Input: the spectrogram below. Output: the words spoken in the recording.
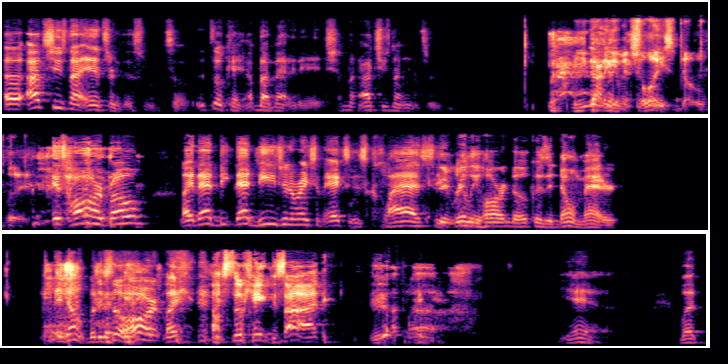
Uh, I choose not answering this one, so it's okay. I'm not mad at Edge. I'm not. I choose not answering. I mean, you got to give a choice though. But It's hard, bro. Like that. D, that D Generation X is is classic. it really hard though? Because it don't matter. It don't, but it's still hard. Like I still can't decide. Uh, yeah, but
